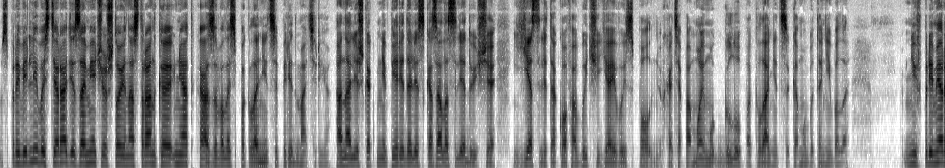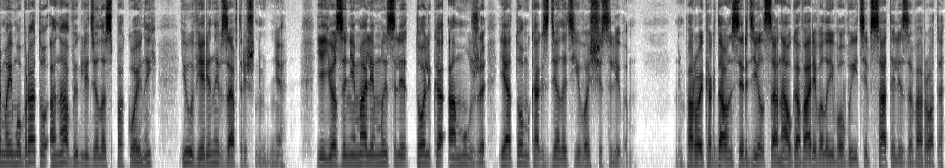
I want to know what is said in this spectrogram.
Справедливости ради замечу, что иностранка не отказывалась поклониться перед матерью. Она лишь, как мне передали, сказала следующее. «Если таков обычай, я его исполню, хотя, по-моему, глупо кланяться кому бы то ни было». Не в пример моему брату она выглядела спокойной и уверенной в завтрашнем дне. Ее занимали мысли только о муже и о том, как сделать его счастливым. Порой, когда он сердился, она уговаривала его выйти в сад или за ворота.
